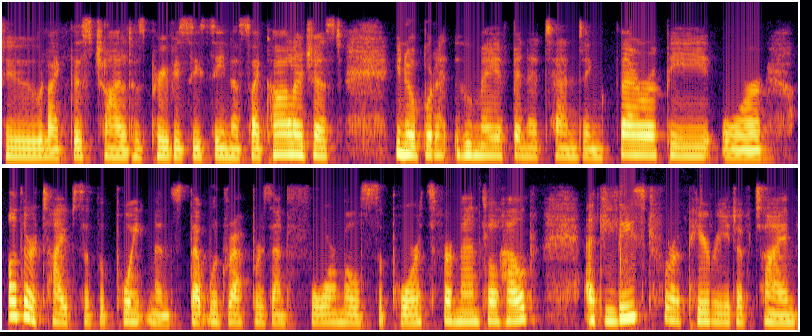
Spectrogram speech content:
to, like this child has previously seen a psychologist, you know, but who may have been attending therapy or other types of appointments that would represent formal supports for mental health, at least for a period of time.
